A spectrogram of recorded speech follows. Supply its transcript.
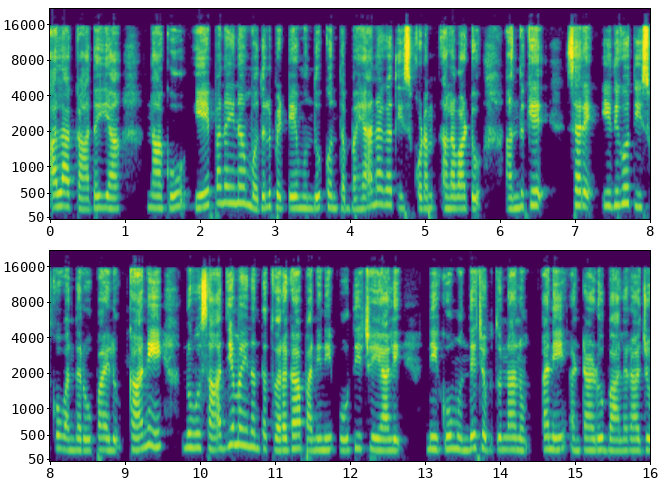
అలా కాదయ్యా. నాకు ఏ పనైనా మొదలు పెట్టే ముందు కొంత భయానగా తీసుకోవడం అలవాటు. అందుకే సరే ఇదిగో తీసుకో వంద రూపాయలు. కానీ నువ్వు సాధ్యమైనంత త్వరగా పనిని పూర్తి చేయాలి. నీకు ముందే చెబుతున్నాను అని అంటాడు బాలరాజు.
